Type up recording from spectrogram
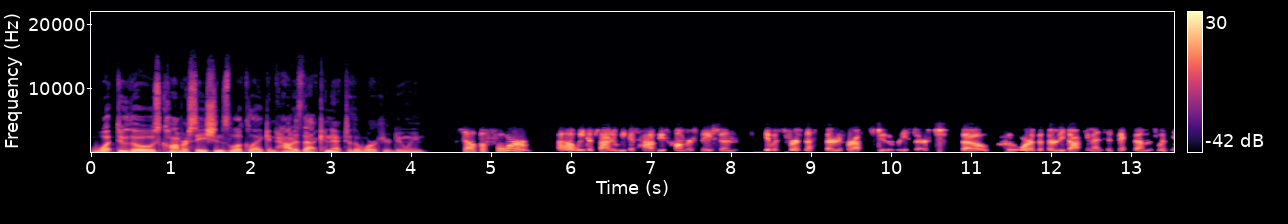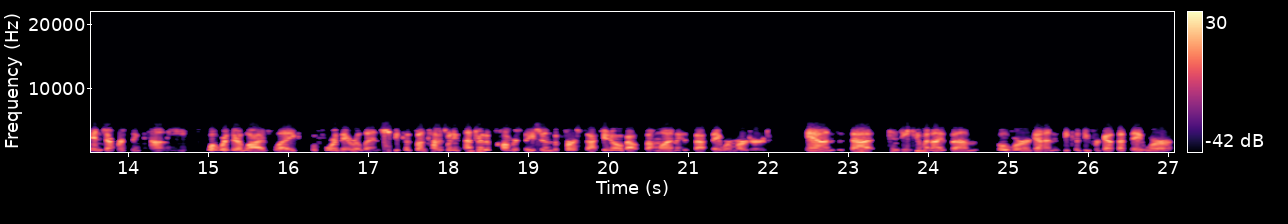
what do those conversations look like and how does that connect to the work you're doing? So before uh, we decided we could have these conversations, it was first necessary for us to do the research. So, who were the 30 documented victims within Jefferson County? What were their lives like before they were lynched? Because sometimes when you enter this conversation, the first fact you know about someone is that they were murdered. And that can dehumanize them over again because you forget that they were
